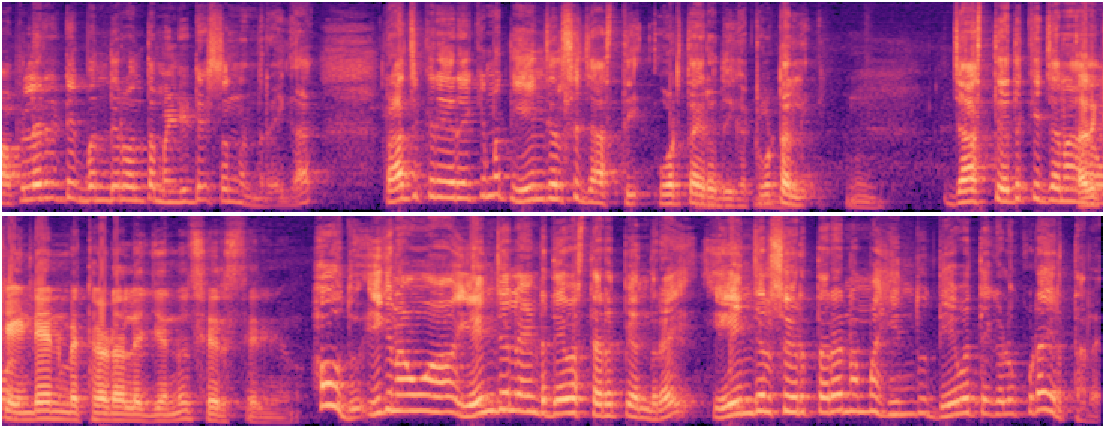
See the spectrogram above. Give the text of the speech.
ಪಾಪ್ಯುಲಾರಿಟಿಗೆ ಬಂದಿರುವಂಥ ಮೆಡಿಟೇಷನ್ ಅಂದರೆ ಈಗ ರಾಜಕೀಯ ರೇಖೆ ಮತ್ತು ಏಂಜಲ್ಸ್ ಜಾಸ್ತಿ ಓಡ್ತಾ ಇರೋದು ಈಗ ಟೋಟಲಿ ಜಾಸ್ತಿ ಅದಕ್ಕೆ ಜನ ಅದಕ್ಕೆ ಇಂಡಿಯನ್ ಮೆಥಡಾಲಜಿಯನ್ನು ಸೇರಿಸ್ತೀರಿ ನೀವು. ಹೌದು ಈಗ ನಾವು ಏಂಜಲ್ ಆ್ಯಂಡ್ ದೇವಸ್ ಥೆರಪಿ ಅಂದರೆ ಏಂಜಲ್ಸು ಇರ್ತಾರೆ ನಮ್ಮ ಹಿಂದೂ ದೇವತೆಗಳು ಕೂಡ ಇರ್ತಾರೆ.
